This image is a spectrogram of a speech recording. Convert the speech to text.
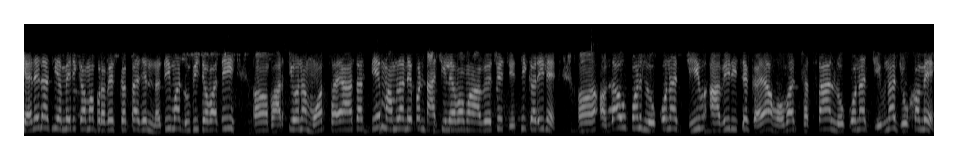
કેનેડાથી અમેરિકામાં પ્રવેશ કરતા જે નદીમાં ડૂબી જવાથી ભારતીયોના મોત થયા હતા. તે મામલાને પણ ટાંકી લેવામાં આવ્યો છે, જેથી કરીને અગાઉ પણ લોકોના જીવ આવી રીતે ગયા હોવા છતાં લોકોના જીવના જોખમે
